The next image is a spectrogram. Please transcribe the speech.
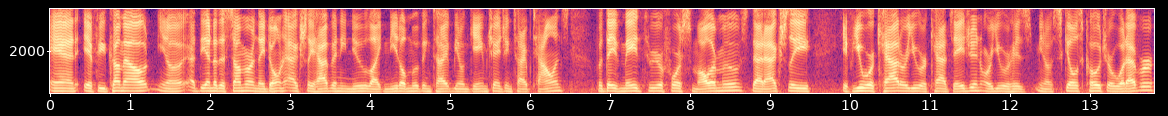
And if you come out, you know, at the end of the summer and they don't actually have any new, like, needle moving type, you know, game changing type talents, but they've made three or four smaller moves that actually if you were KAT or you were KAT's agent or you were his you know skills coach or whatever,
